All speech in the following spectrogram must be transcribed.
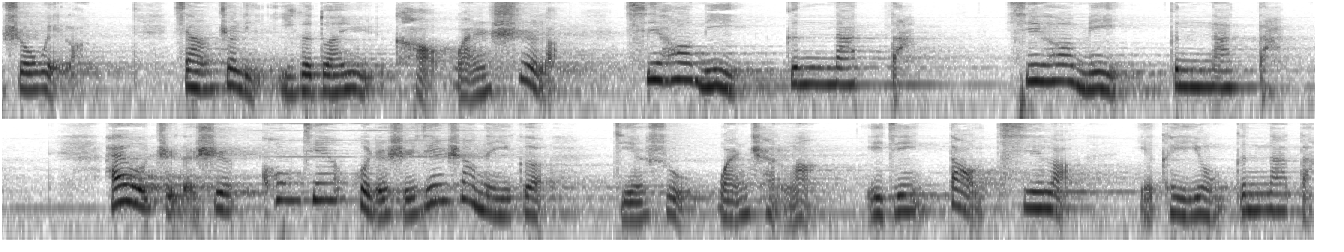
收尾了。像这里一个短语考完试了，sehomi gunada，sehomi gunada。还有指的是空间或者时间上的一个。结束完成了，已经到期了，也可以用 g e n a d a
